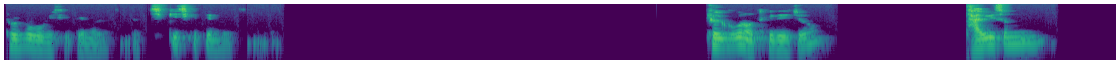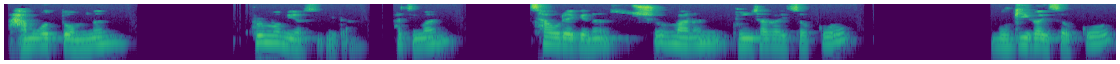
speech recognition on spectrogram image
돌보고 계시기 때문에 그렇습니다. 지키시기 때문에 그렇습니다. 결국은 어떻게 되죠? 다윗은 아무것도 없는 홀몸이었습니다. 하지만 사울에게는 수많은 군사가 있었고 무기가 있었고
